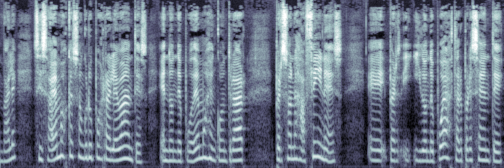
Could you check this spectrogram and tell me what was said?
¿Vale? Si sabemos que son grupos relevantes en donde podemos encontrar personas afines eh, y, donde pueda estar presente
